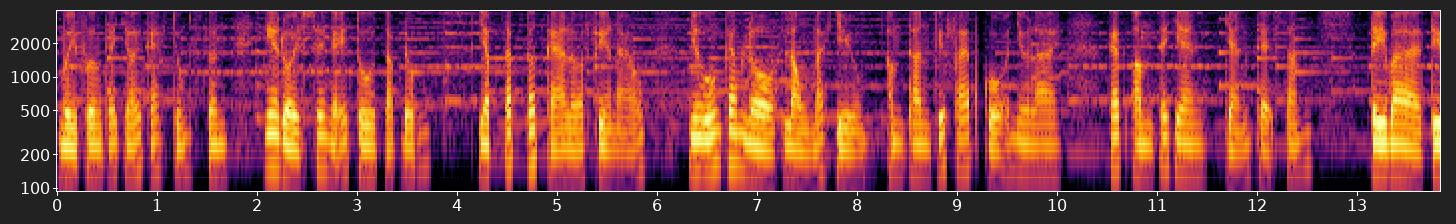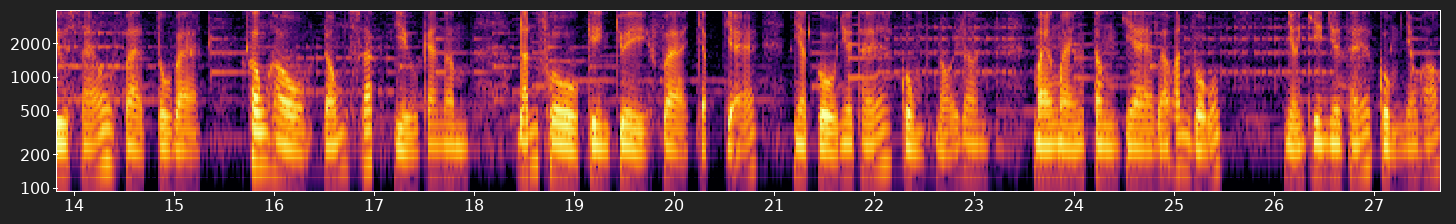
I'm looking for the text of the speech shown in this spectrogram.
Mười phương thế giới các chúng sinh, nghe rồi suy nghĩ tu tập đúng, dập tắt tất cả lửa phiền não, như uống cam lồ, lòng mát dịu, âm thanh thuyết pháp của Như Lai, các âm thế gian chẳng thể sánh. Tỳ bà, tiêu sáo và tù bà, không hầu, trống sắc, dịu ca ngâm, đánh phù, kiên trùy và chập chẽ nhạc cụ như thế cùng nổi lên, mạng mạng tần già vào anh vũ. Những chim như thế cùng nhau hót,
